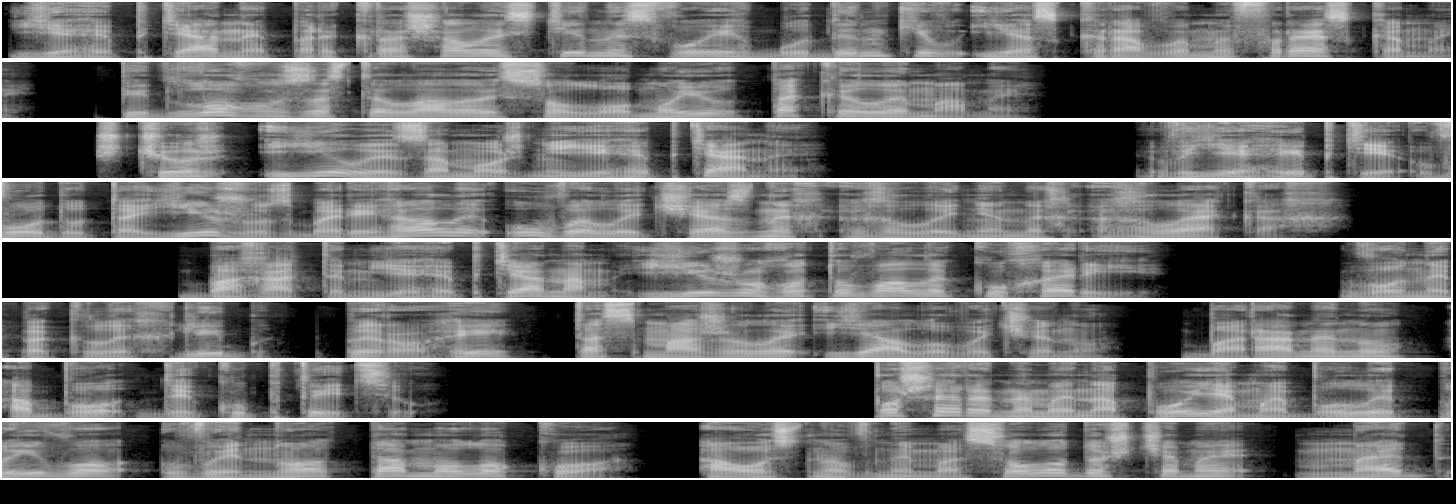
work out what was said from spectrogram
Єгиптяни прикрашали стіни своїх будинків яскравими фресками, підлогу застилали соломою та килимами. Що ж їли заможні єгиптяни? В Єгипті воду та їжу зберігали у величезних глиняних глеках. Багатим єгиптянам їжу готували кухарі. Вони пекли хліб, пироги та смажили яловичину, баранину або дику птицю. Поширеними напоями були пиво, вино та молоко, а основними солодощами мед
